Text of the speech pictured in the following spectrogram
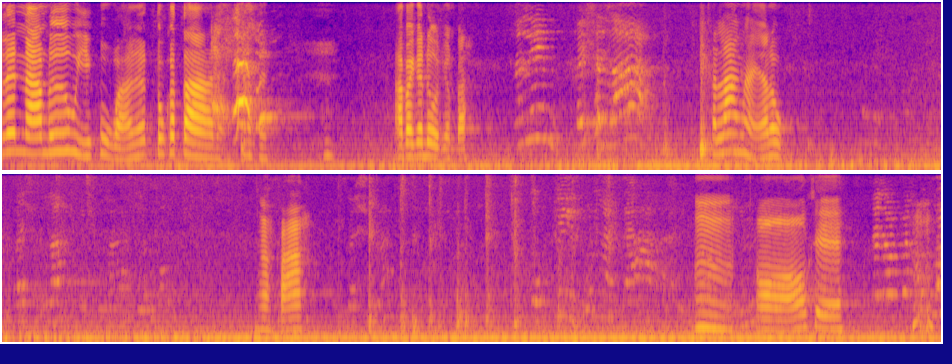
เล่นน้ำหรือหวีหัวนะตุ๊กตาเนี่ย เอาไปกระโดดกันปะนารินไปชั้นล่างชั้นล่างไหนอะลูกไปชั้นล่างอะปะไปชั้นล่างตกปีกขึ้นมาได้อืม อ๋อ โอเคแต่เราไป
